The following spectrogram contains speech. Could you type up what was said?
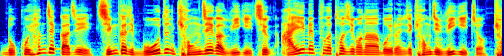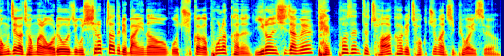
놓고 현재까지 지금까지 모든 경제가 위기 즉 IMF 가 터지거나 뭐 이런 이제 경제 위기 있죠. 경제가 정말 어려워지고 실업자들이 많이 나오고 주가가 폭락하는 이런 시장을 100% 정확하게 적중한 지표가 있어요.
